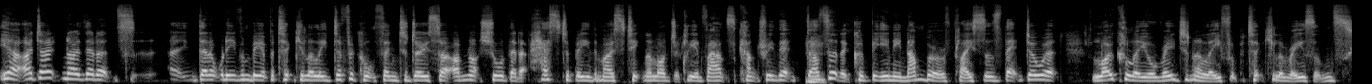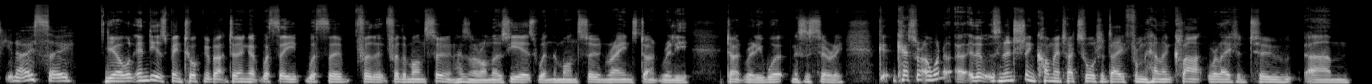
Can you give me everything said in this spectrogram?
Yeah, I don't know that it's uh, that it would even be a particularly difficult thing to do. So I'm not sure that it has to be the most technologically advanced country that mm. does mm. it. It could be any number of places that do it locally or regionally for particular reasons. You know, so yeah, well, India's been talking about doing it with the with the for the for the monsoon, hasn't it? On those years when the monsoon rains don't really don't really work necessarily. Catherine, I wonder. Uh, there was an interesting comment I saw today from Helen Clark related to um,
